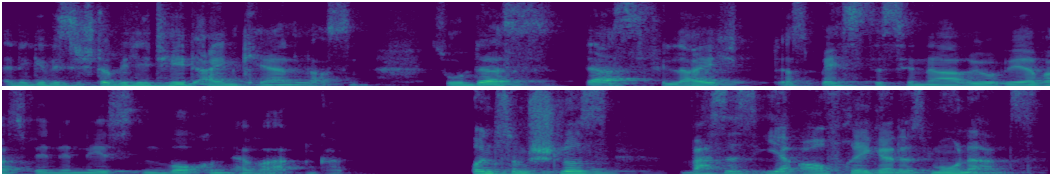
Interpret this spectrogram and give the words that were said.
eine gewisse Stabilität einkehren lassen, so dass das vielleicht das beste Szenario wäre, was wir in den nächsten Wochen erwarten können. Und zum Schluss, was ist Ihr Aufreger des Monats?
